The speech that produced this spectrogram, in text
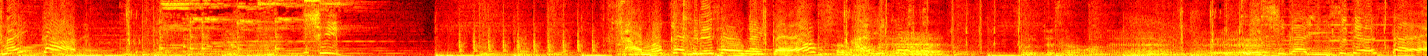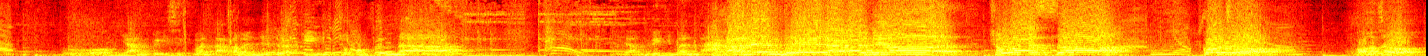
마이턴 10 단어 카드를 사용할까요? 사용하네. 절대 사용하네. 네. 시가 인수되었어요 또 양배기 새끼만 나가면 얘들아 게임 무조건 끝나. 8 양배기만 나가면 돼 나가면 좋았어. 꺼져. 없어요 꺼져.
